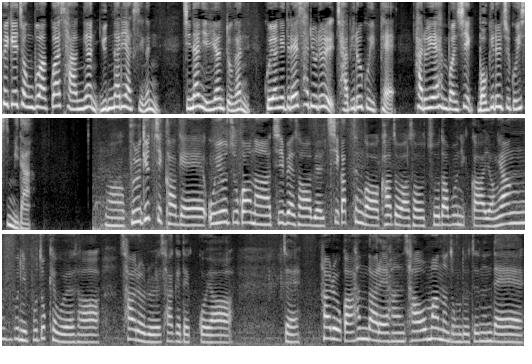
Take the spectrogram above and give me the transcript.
회계정보학과 4학년 윤나리 학생은 지난 1년 동안 고양이들의 사료를 자비로 구입해 하루에 한 번씩 먹이를 주고 있습니다. 막 불규칙하게 우유 주거나 집에서 멸치 같은 거 가져와서 주다 보니까 영양분이 부족해 보여서 사료를 사게 됐고요. 이제 하루가 한 달에 한 4, 5만 원 정도 드는데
